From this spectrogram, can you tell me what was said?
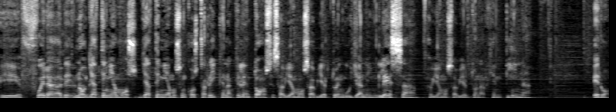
Eh, fuera de no ya teníamos ya teníamos en Costa Rica en aquel entonces habíamos abierto en Guyana Inglesa habíamos abierto en Argentina pero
